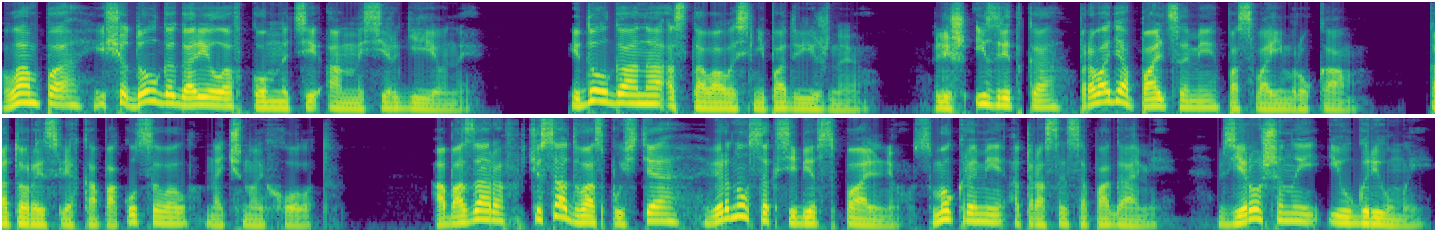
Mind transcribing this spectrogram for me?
Лампа еще долго горела в комнате Анны Сергеевны. И долго она оставалась неподвижную, лишь изредка проводя пальцами по своим рукам, которые слегка покусывал ночной холод. А Базаров часа два спустя вернулся к себе в спальню с мокрыми от росы сапогами, взъерошенный и угрюмый.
